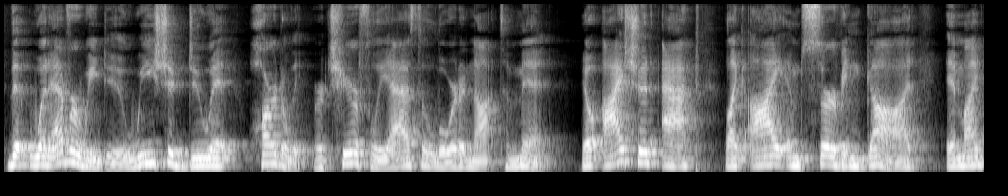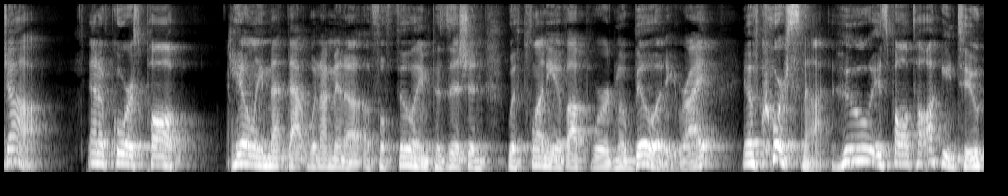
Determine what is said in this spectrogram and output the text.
that whatever we do, we should do it heartily or cheerfully as to the Lord and not to men. You know, I should act like I am serving God in my job. And of course, Paul, he only meant that when I'm in a, a fulfilling position with plenty of upward mobility, right? Of course not. Who is Paul talking to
